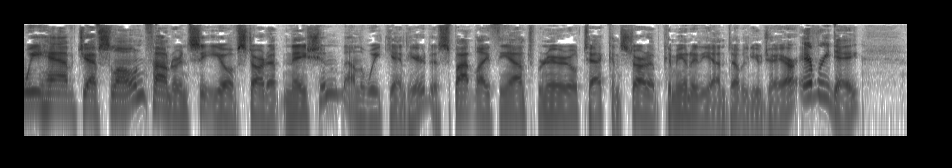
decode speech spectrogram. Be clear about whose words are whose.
Speaker 1: we have Jeff Sloan, founder and CEO of Startup Nation, on the weekend here to spotlight the entrepreneurial tech and startup community on WJR every day,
